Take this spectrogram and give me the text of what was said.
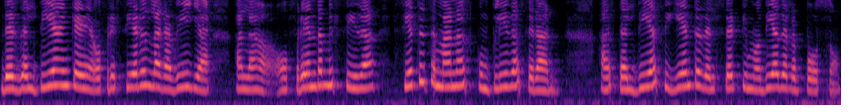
Desde el día en que ofrecieres la gavilla a la ofrenda mecida, siete semanas cumplidas serán. hasta el día siguiente del séptimo día de reposo.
